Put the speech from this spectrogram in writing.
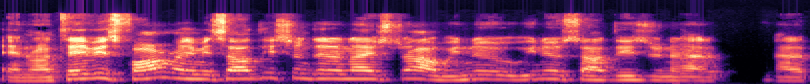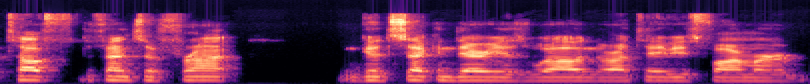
and Rontavious Farmer, I mean, Southeastern did a nice job. We knew we knew Southeastern had had a tough defensive front, good secondary as well. And Rontavious Farmer,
